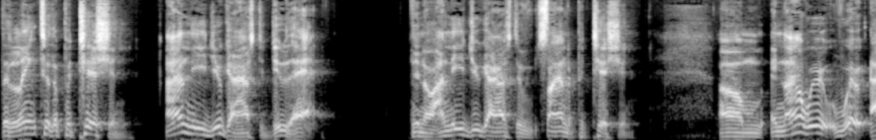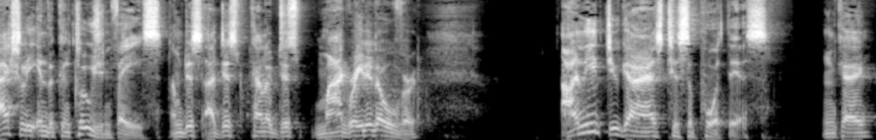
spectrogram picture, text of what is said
The link to the petition. I need you guys to do that. You know, I need you guys to sign the petition. Um, and now we're, we're actually in the conclusion phase. I'm just, I just kind of just migrated over. I need you guys to support this. Okay.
